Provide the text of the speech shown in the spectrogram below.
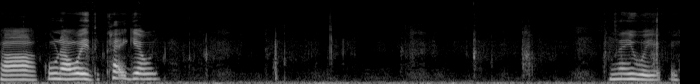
હા કુણા હોય તો ખાઈ ગયા હોય. નહીં હોય કઈ.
